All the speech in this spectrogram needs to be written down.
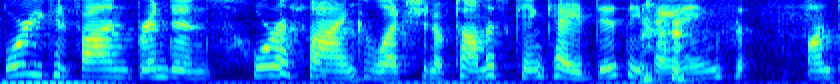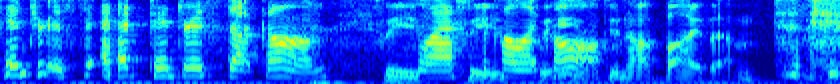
Or you can find Brendan's horrifying collection of Thomas Kinkade Disney paintings on Pinterest at pinterest.com Please, slash please, the call it please call. do not buy them.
